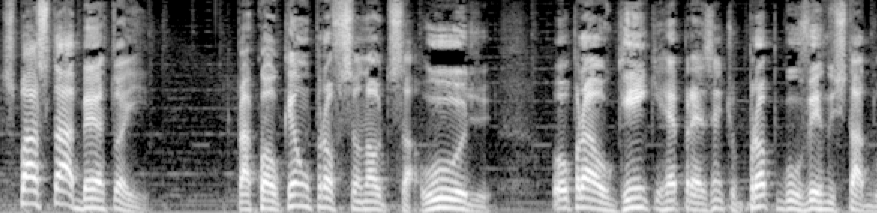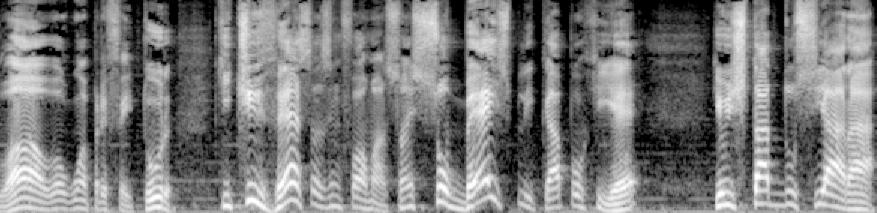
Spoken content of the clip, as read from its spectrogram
O espaço está aberto aí para qualquer um profissional de saúde ou para alguém que represente o próprio governo estadual, alguma prefeitura, que tiver essas informações, souber explicar por que é que o estado do Ceará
